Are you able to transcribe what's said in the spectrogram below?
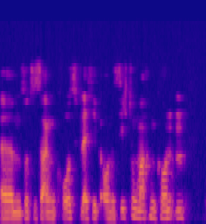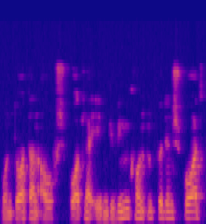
ähm, sozusagen großflächig auch eine Sichtung machen konnten und dort dann auch Sportler eben gewinnen konnten für den Sport.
